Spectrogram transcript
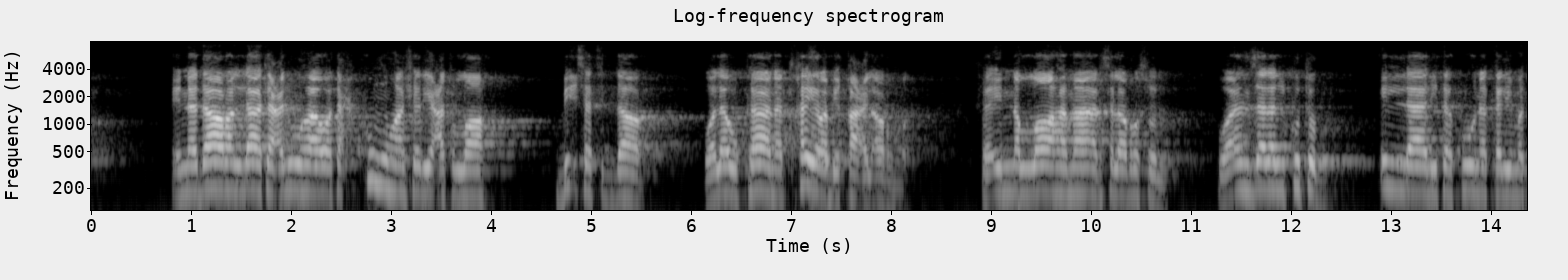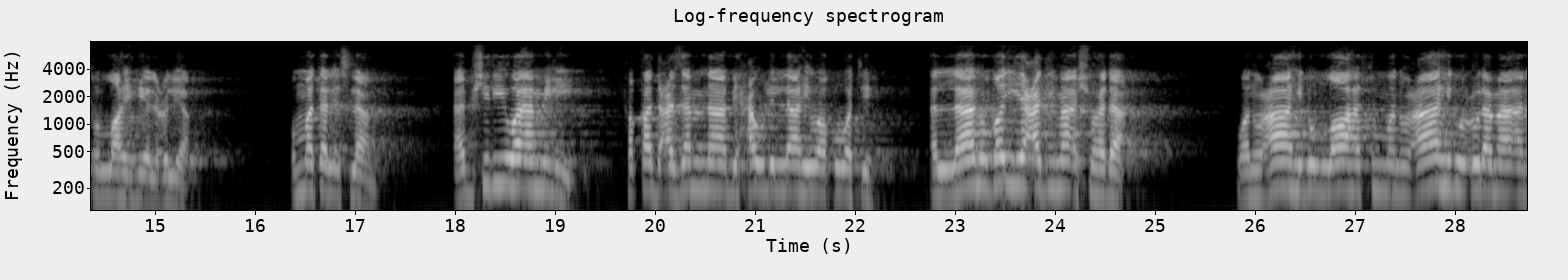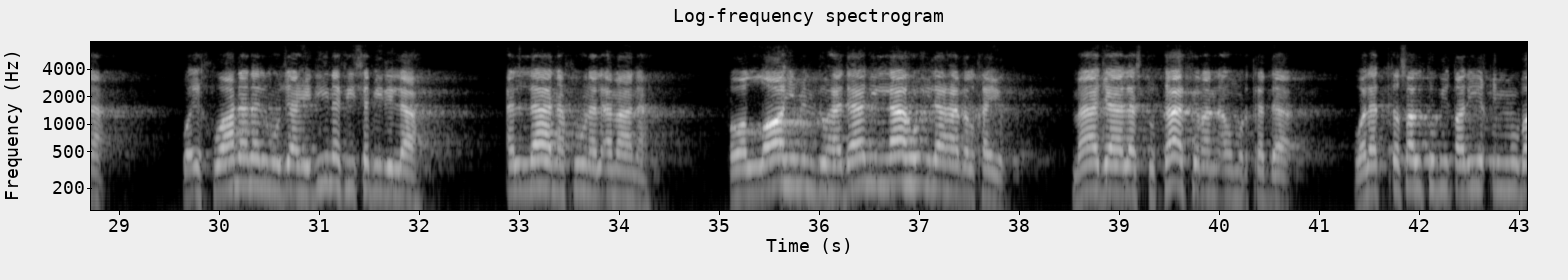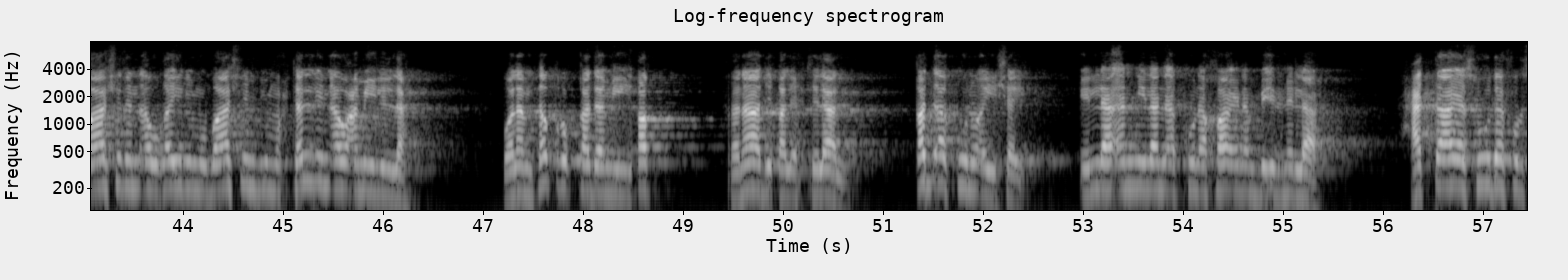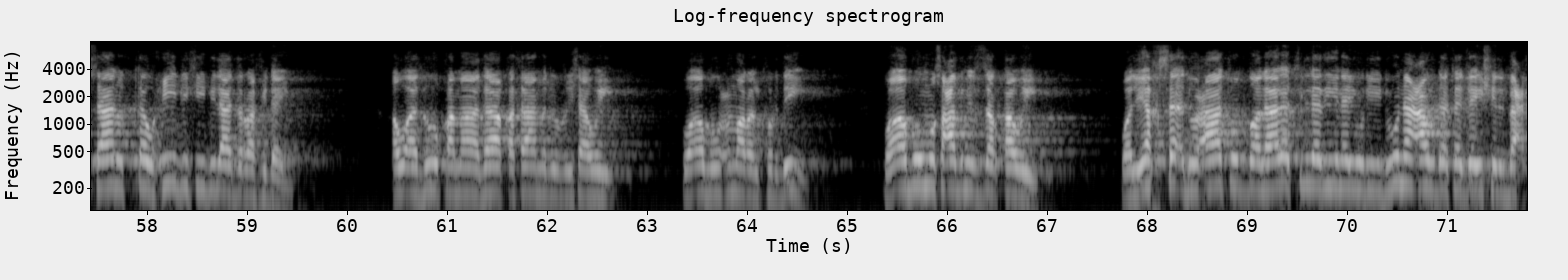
إن دارا لا تعلوها وتحكمها شريعة الله بئست الدار ولو كانت خير بقاع الأرض. فإن الله ما أرسل الرسل وأنزل الكتب إلا لتكون كلمة الله هي العليا. أمة الإسلام أبشري وأملي فقد عزمنا بحول الله وقوته ألا نضيع دماء الشهداء. ونعاهد الله ثم نعاهد علماءنا وإخواننا المجاهدين في سبيل الله ألا نخون الأمانة. فوالله منذ هداني الله إلى هذا الخير. ما جالست كافرا أو مرتدا ولا اتصلت بطريق مباشر أو غير مباشر بمحتل أو عميل له. ولم تطرق قدمي قط فنادق الاحتلال. قد أكون أي شيء إلا أني لن أكون خائنا بإذن الله. حتى يسود فرسان التوحيد في بلاد الرافدين. أو أذوق ما ذاق ثامر الرشاوي وأبو عمر الكردي وأبو مصعب الزرقاوي. وليخسأ دعاة الضلالة الذين يريدون عودة جيش البعث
